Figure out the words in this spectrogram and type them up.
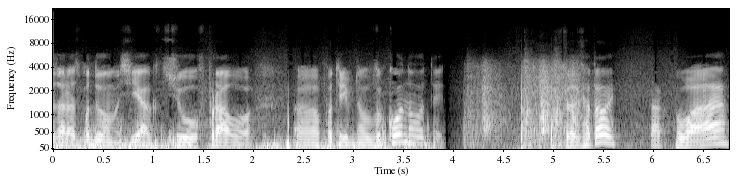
Зараз подивимось, як цю вправу е, потрібно виконувати. Ти готовий? Так. Увага!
